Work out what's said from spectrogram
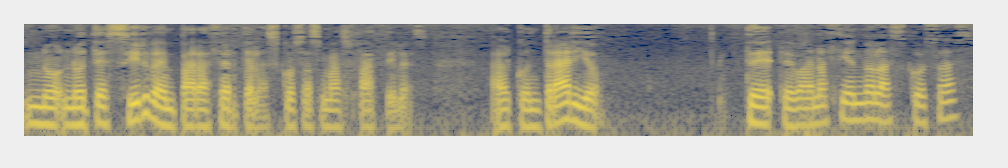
no, no te sirven para hacerte las cosas más fáciles. Al contrario, te, te van haciendo las cosas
